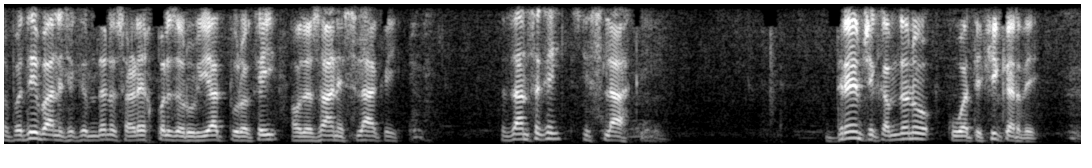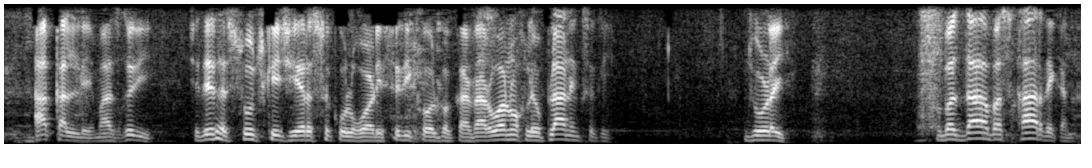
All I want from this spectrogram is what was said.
نو په دې باندې چې کوم دنو سړی خپل ضرورت پوره کوي او د ځان اصلاح کوي ځان څه کوي اصلاح کوي دریم چې کوم دنو قوت فکر دی عقل دی مازغه دی چې دې د سوچ کې چې هر څه کول غواړي سدي کول په کار روانو خلې پلانینګ سکی جوړي بس دا بس خار دی کنه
